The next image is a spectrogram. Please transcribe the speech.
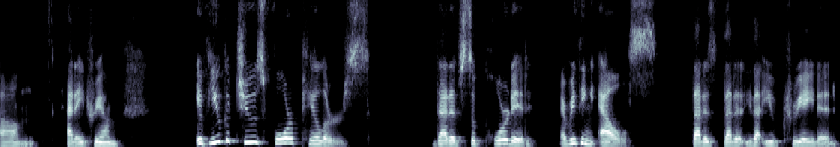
um, at Atrium. If you could choose four pillars that have supported everything else that is that that you've created,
